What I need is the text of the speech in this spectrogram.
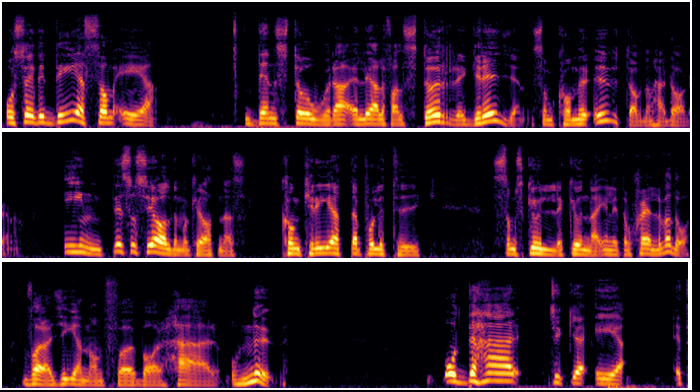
Och så är det det som är den stora, eller i alla fall större grejen som kommer ut av de här dagarna. Inte Socialdemokraternas konkreta politik som skulle kunna, enligt dem själva då, vara genomförbar här och nu. Och det här tycker jag är ett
